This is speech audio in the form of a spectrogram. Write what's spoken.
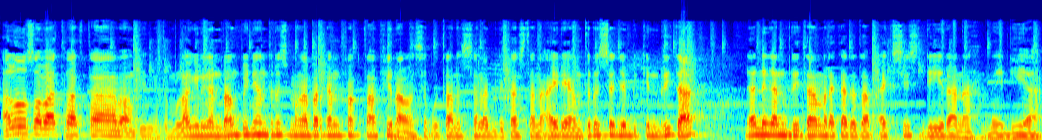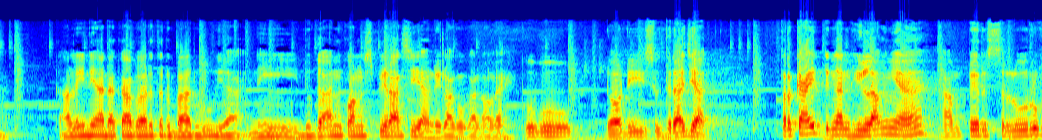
Halo Sobat Fakta, Bang Pin ketemu lagi dengan Bang Pin yang terus mengabarkan fakta viral seputar selebritas tanah air yang terus saja bikin berita dan dengan berita mereka tetap eksis di ranah media. Kali ini ada kabar terbaru yakni dugaan konspirasi yang dilakukan oleh kubu Dodi Sudrajat terkait dengan hilangnya hampir seluruh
